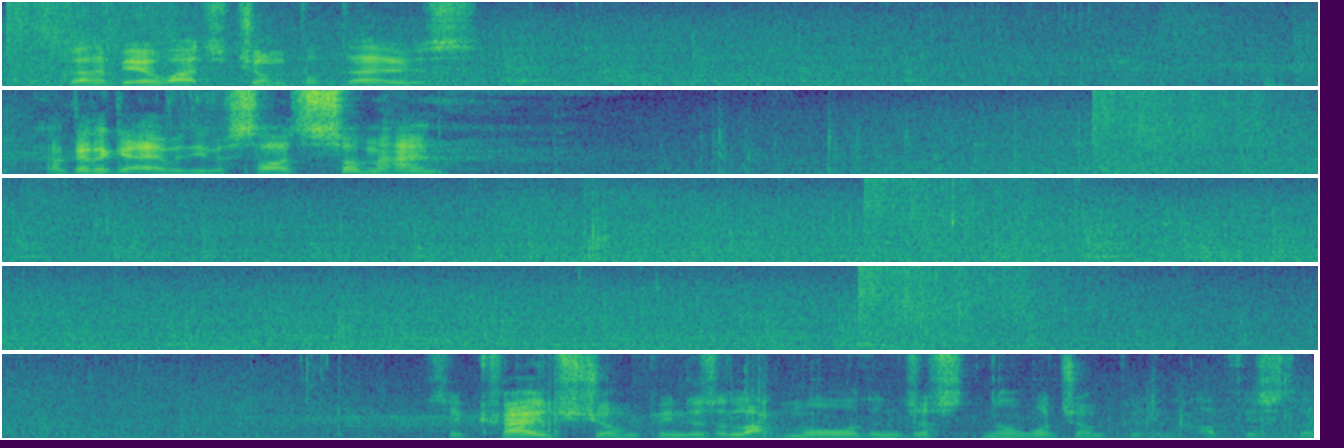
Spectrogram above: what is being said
There's got to be a way to jump up those. I've got to get over the other side somehow. So crouch jumping does a lot more than just normal jumping, obviously.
